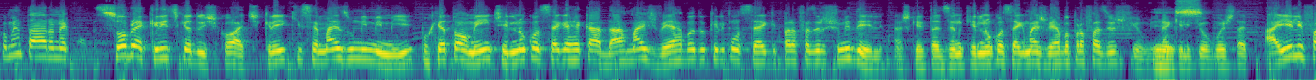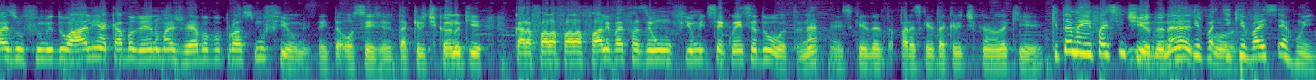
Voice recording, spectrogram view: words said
comentaram, né? Sobre a crítica do Scott, creio que isso é mais um mimimi, porque atualmente ele não consegue arrecadar mais verba do que ele consegue para fazer o filme dele. Acho que ele tá dizendo que ele não consegue mais verba para fazer os filmes, né? Isso. Aquele que eu gostaria. Aí ele faz um filme do Alien e acaba ganhando mais verba pro próximo filme. Então, ou seja, ele tá criticando que o cara fala, fala, fala e vai fazer um filme de sequência do outro, né? É isso que ele deve tá- parece que ele tá criticando aqui. Que também faz sentido, né? E que, vai, Tipo- e que vai ser ruim.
